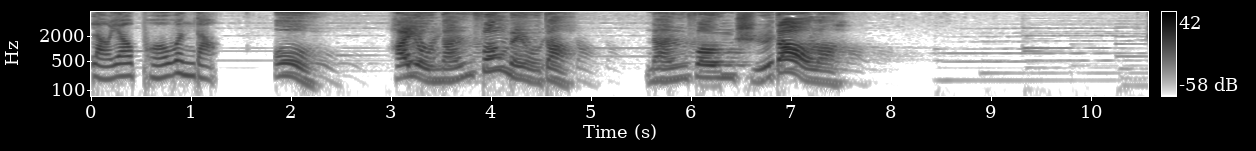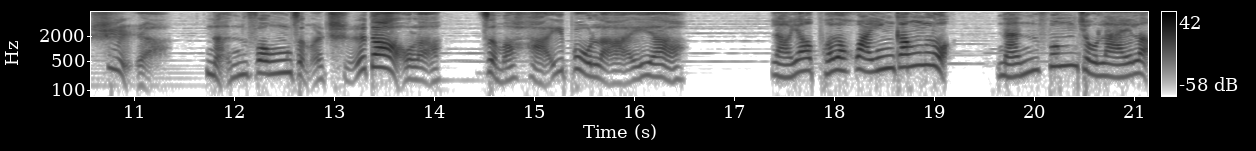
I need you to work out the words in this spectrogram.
老妖婆问道。“哦，还有南风没有到，南风迟到了。”“是啊，南风怎么迟到了？怎么还不来呀？”老妖婆的话音刚落，南风就来了。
